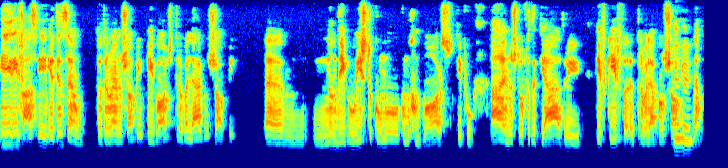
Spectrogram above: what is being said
e, e faço. E atenção, estou a trabalhar no shopping e gosto de trabalhar no shopping. Hum, não digo isto como, como remorso, tipo, ah, não estou a fazer teatro e tive que ir trabalhar para um shopping. Uhum. Não.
